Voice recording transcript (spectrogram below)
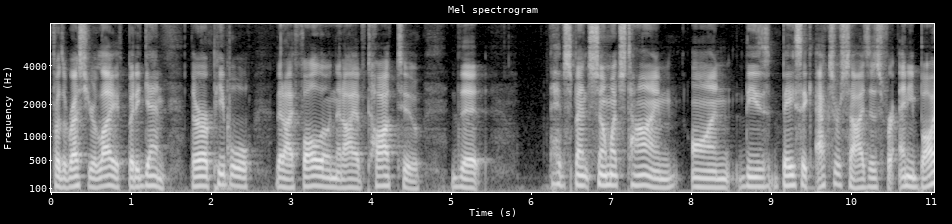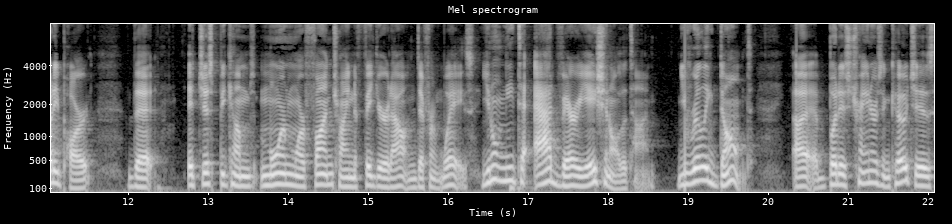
for the rest of your life, but again, there are people that I follow and that I have talked to that have spent so much time on these basic exercises for any body part that it just becomes more and more fun trying to figure it out in different ways. You don't need to add variation all the time. You really don't. Uh, but as trainers and coaches,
